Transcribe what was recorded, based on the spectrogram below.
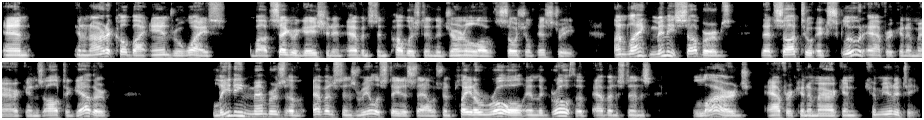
And in an article by Andrew Weiss about segregation in Evanston, published in the Journal of Social History, Unlike many suburbs that sought to exclude African Americans altogether, leading members of Evanston's real estate establishment played a role in the growth of Evanston's large African American community.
